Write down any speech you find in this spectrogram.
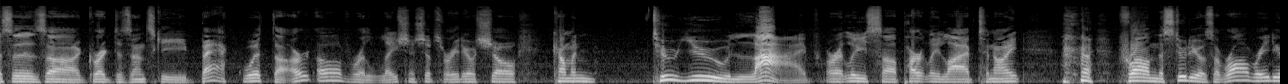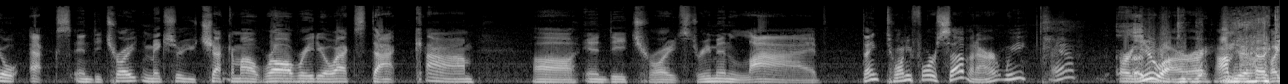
this is uh, Greg Dzinski back with the Art of Relationships radio show coming to you live, or at least uh, partly live tonight, from the studios of Raw Radio X in Detroit. And make sure you check them out, rawradiox.com uh, in Detroit, streaming live. I think 24 7, aren't we? Yeah. Or you are. right? I'm Uh, Yeah, not, but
